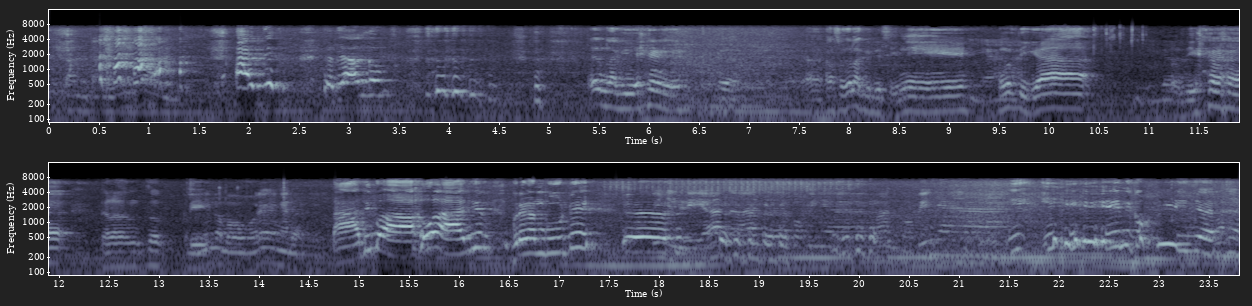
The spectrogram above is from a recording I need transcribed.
Bukan, anjir gak dianggap. Eh lagi. Ya. Maksudnya lagi di sini Iya. Lu tiga Tiga. Lu tiga kalau untuk Ini di nggak bawa gorengan lagi. tadi bawa anjir gorengan bude sendirian, ada kopinya. Kopinya? Ini kopinya Masa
